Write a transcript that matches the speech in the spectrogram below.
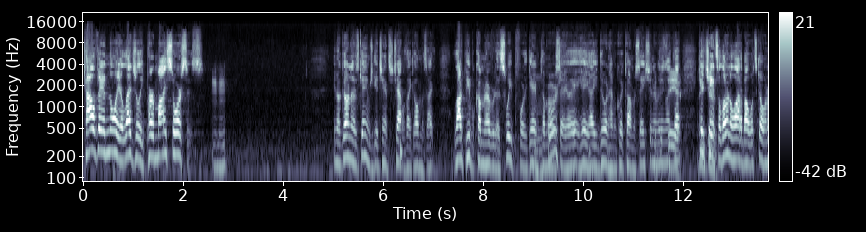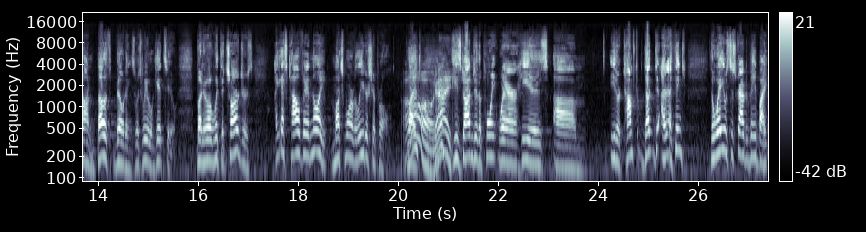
Kyle Van Noy, allegedly, per my sources, mm-hmm. You know, going to those games, you get a chance to chat with like almost like a lot of people coming over to the suite before the game, come over and say, hey, hey, how you doing? Having a quick conversation, everything like that. ya. Get a chance to learn a lot about what's going on in both buildings, which we will get to. But uh, with the Chargers, I guess Kyle Van Noy, much more of a leadership role. Oh, nice. He's gotten to the point where he is um, either comfortable. I I think the way it was described to me by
